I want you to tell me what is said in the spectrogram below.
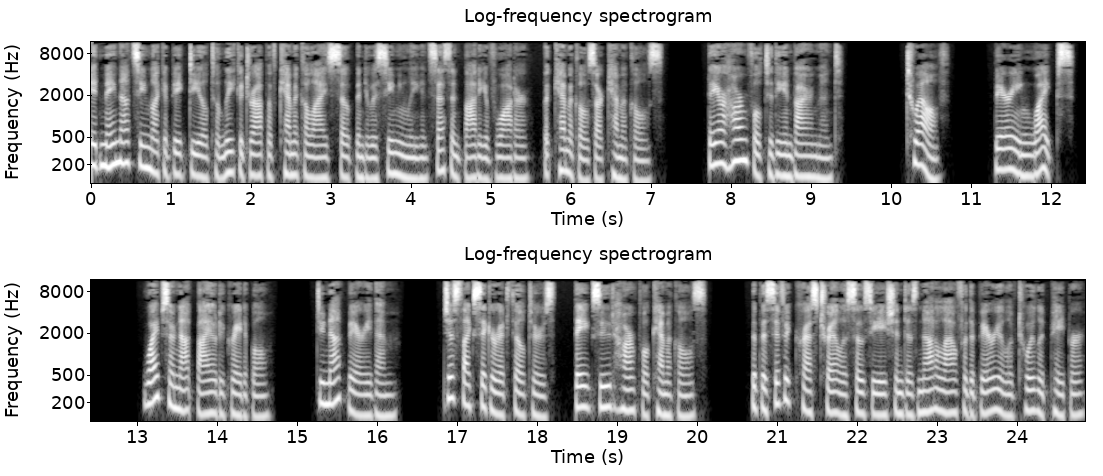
It may not seem like a big deal to leak a drop of chemicalized soap into a seemingly incessant body of water, but chemicals are chemicals. They are harmful to the environment. 12. Burying wipes. Wipes are not biodegradable. Do not bury them. Just like cigarette filters, they exude harmful chemicals. The Pacific Crest Trail Association does not allow for the burial of toilet paper,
